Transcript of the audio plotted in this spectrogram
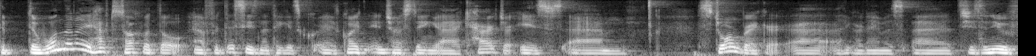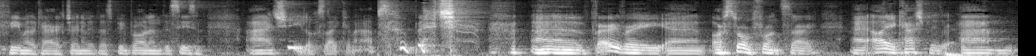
The the one that I have to talk about though uh, for this season, I think it's, quite an interesting uh, character is um, Stormbreaker. Uh, I think her name is. Uh, she's a new female character anyway that's been brought in this season, and she looks like an absolute bitch. Very very um, or Stormfront, sorry. Uh, Aya Cash plays her. Um,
